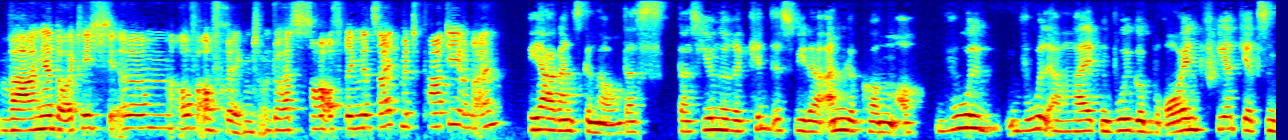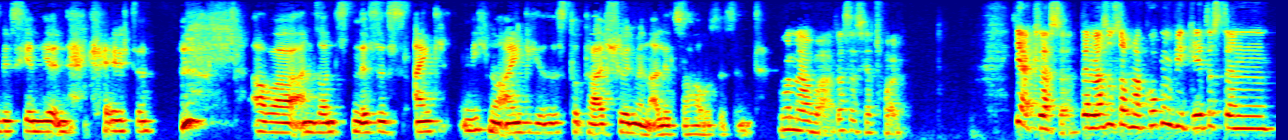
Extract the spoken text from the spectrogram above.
waren ja deutlich ähm, auf aufregend. Und du hattest auch aufregende Zeit mit Party und allem? Ja, ganz genau. Das, das jüngere Kind ist wieder angekommen, auch wohl, wohl erhalten, wohl gebräunt, friert jetzt ein bisschen hier in der Kälte. Aber ansonsten ist es eigentlich, nicht nur eigentlich, es ist total schön, wenn alle zu Hause sind. Wunderbar, das ist ja toll. Ja, klasse. Dann lass uns doch mal gucken, wie geht es denn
